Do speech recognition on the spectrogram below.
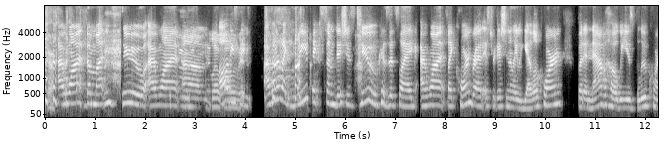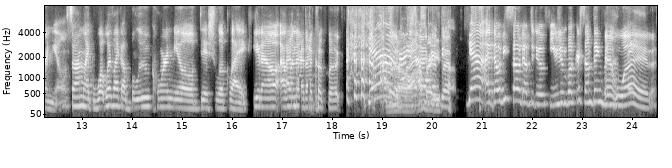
yeah. I want the mutton stew, I want um, I all, all these things. I want to like remix some dishes too, because it's like I want like cornbread is traditionally yellow corn, but in Navajo we use blue cornmeal. So I'm like, what would like a blue cornmeal dish look like? You know, I want to that cookbook. Yeah, right. I'm ready. Yeah, I, that would be so dope to do a fusion book or something. But It would.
